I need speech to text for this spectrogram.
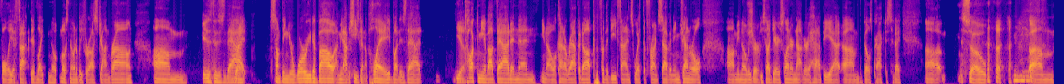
fully effective. Like no, most notably for us, John Brown. Um, is is that Right. something you're worried about? I mean, obviously he's going to play, but is that yeah talk to me about that and then you know we'll kind of wrap it up for the defense with the front seven in general um, you know we, Sure. we saw darius leonard not very happy at um, the bills practice today um, so um,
